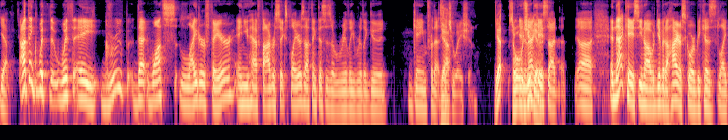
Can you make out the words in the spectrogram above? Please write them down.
Yeah, I think with the, with a group that wants lighter fare, and you have five or six players, I think this is a really really good game for that Yeah. situation. Yep. So what would in you that give? case, I, uh, in that case, you know, I would give it a higher score because like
